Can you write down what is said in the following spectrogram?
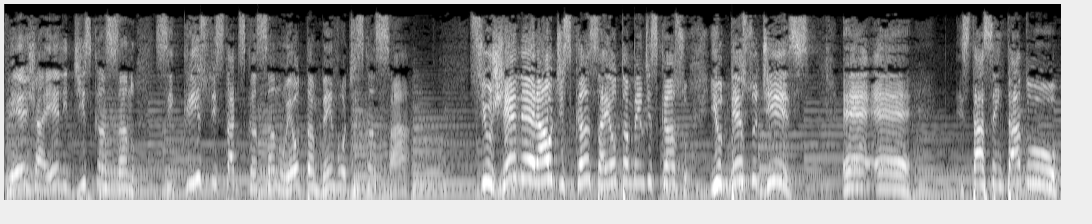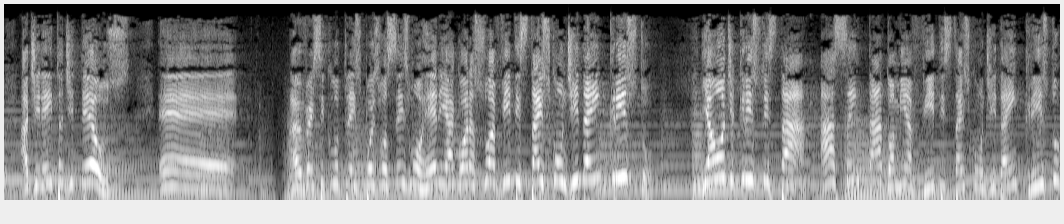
veja Ele descansando. Se Cristo está descansando, eu também vou descansar. Se o general descansa, eu também descanso. E o texto diz: é, é, está sentado à direita de Deus. É, aí o versículo 3: Pois vocês morreram e agora sua vida está escondida em Cristo. E aonde Cristo está? Assentado. A minha vida está escondida em Cristo,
